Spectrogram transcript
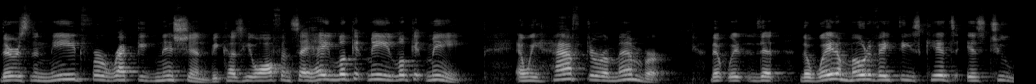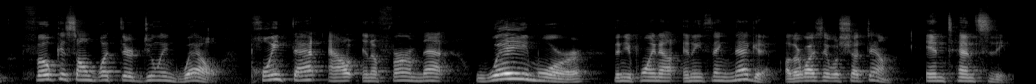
There's the need for recognition because he will often say, Hey, look at me, look at me. And we have to remember that, we, that the way to motivate these kids is to focus on what they're doing well. Point that out and affirm that way more than you point out anything negative. Otherwise, they will shut down. Intensity.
